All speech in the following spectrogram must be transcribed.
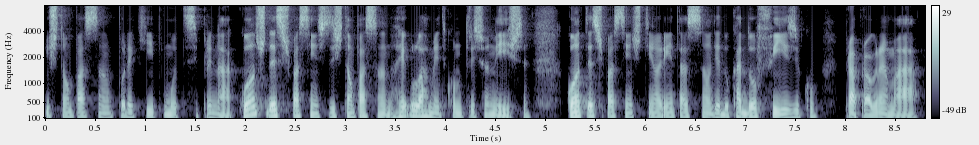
estão passando por equipe multidisciplinar? Quantos desses pacientes estão passando regularmente com nutricionista? Quantos desses pacientes têm orientação de educador físico para programar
